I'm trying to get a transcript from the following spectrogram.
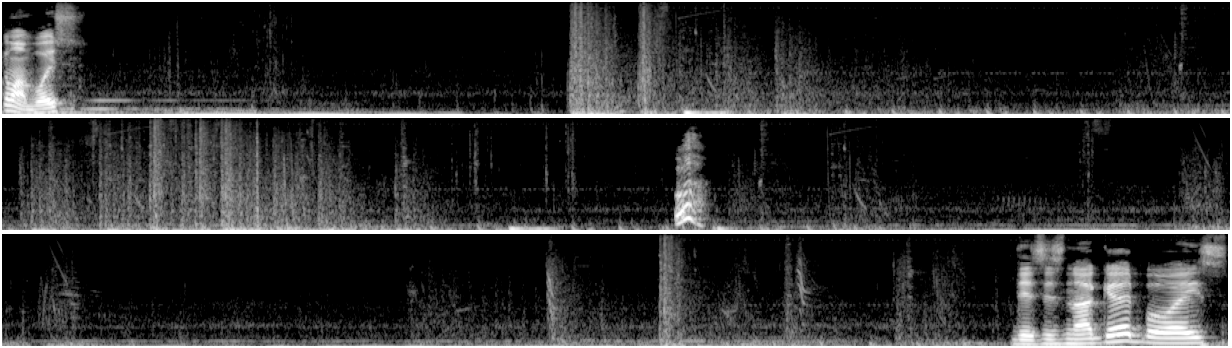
Come on, boys. This is not good, boys.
